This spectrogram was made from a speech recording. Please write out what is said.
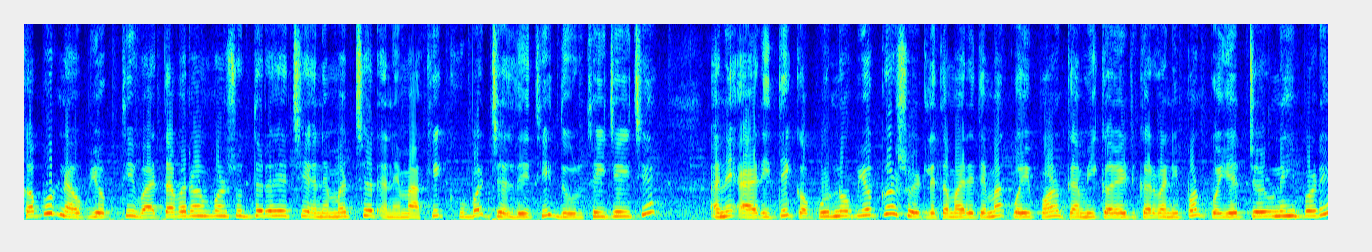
કપૂરના ઉપયોગથી વાતાવરણ પણ શુદ્ધ રહે છે અને મચ્છર અને માખી ખૂબ જ જલ્દીથી દૂર થઈ જાય છે. અને આ રીતે કપૂરનો ઉપયોગ કરશો એટલે તમારે તેમાં કોઈ પણ કેમિકલ એડ કરવાની પણ કોઈ જ જરૂર નહીં પડે.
